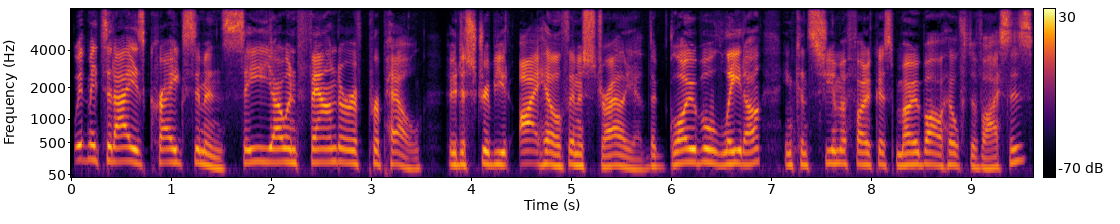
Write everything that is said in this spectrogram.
With me today is Craig Simmonds, CEO and founder of Propell, who distribute iHealth in Australia, the global leader in consumer focused mobile health devices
